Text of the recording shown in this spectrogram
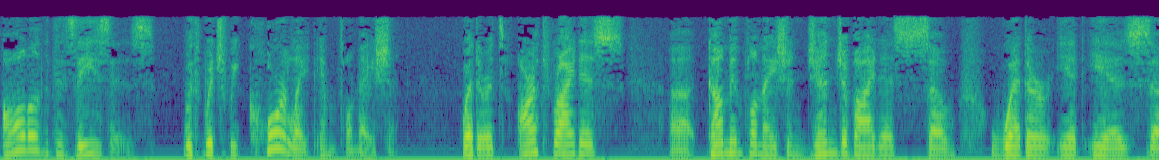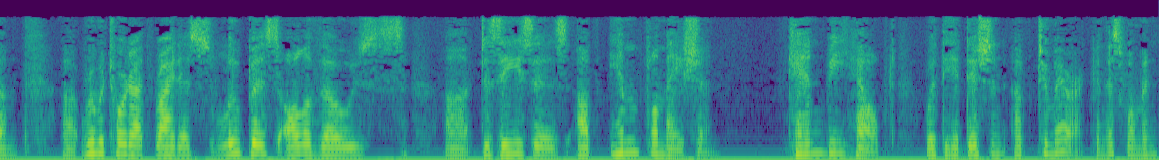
all of the diseases with which we correlate inflammation, whether it's arthritis, uh, gum inflammation, gingivitis, so whether it is um, uh, rheumatoid arthritis, lupus, all of those uh, diseases of inflammation can be helped with the addition of turmeric. And this woman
